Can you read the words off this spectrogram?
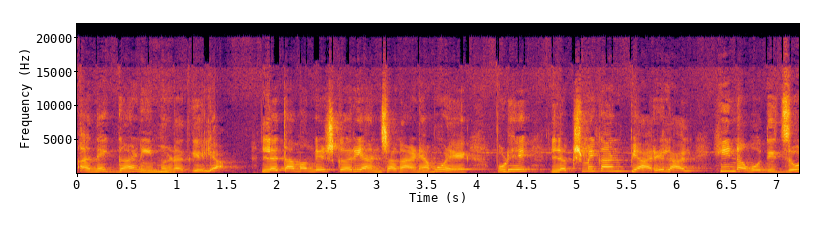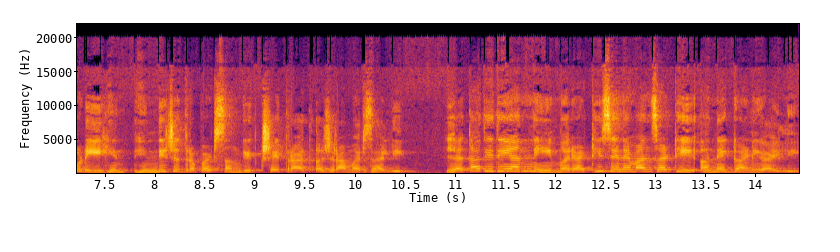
अनेक गाणी म्हणत गेल्या. लता मंगेशकर यांच्या गाण्यामुळे पुढे लक्ष्मीकांत प्यारेलाल ही नवोदित जोडी हिंदी चित्रपट संगीत क्षेत्रात अजरामर झाली. लता दिदी यांनी मराठी सिनेमांसाठी अनेक गाणी गायली.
